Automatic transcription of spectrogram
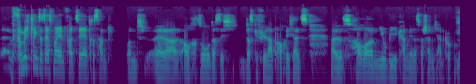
äh, für mich klingt es erstmal jedenfalls sehr interessant. Und äh, auch so, dass ich das Gefühl habe, auch ich als, als Horror-Newbie kann mir das wahrscheinlich angucken.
